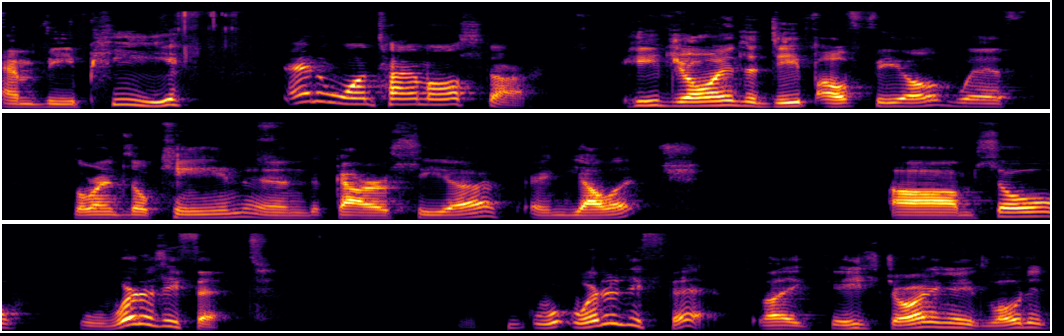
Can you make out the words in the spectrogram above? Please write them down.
MVP and a one time All Star. He joins a deep outfield with Lorenzo Cain and Garcia and Yelich. Um, so, where does he fit? Where does he fit? Like, he's joining a loaded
